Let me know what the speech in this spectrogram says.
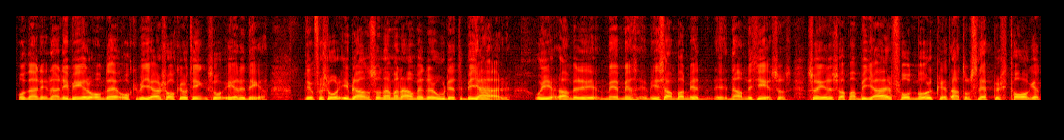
Och när ni, när ni ber om det och begär saker och ting så är det det. Du förstår, ibland så när man använder ordet begär och i, med, med, i samband med eh, namnet Jesus så är det så att man begär från mörkret att de släpper taget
